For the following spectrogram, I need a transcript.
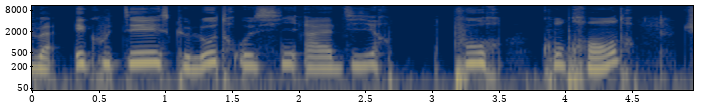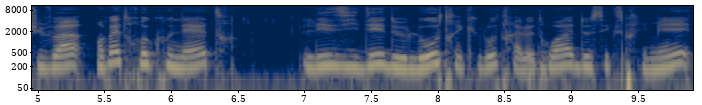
tu vas écouter ce que l'autre aussi a à dire pour comprendre. Tu vas en fait reconnaître les idées de l'autre et que l'autre a le droit de s'exprimer.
